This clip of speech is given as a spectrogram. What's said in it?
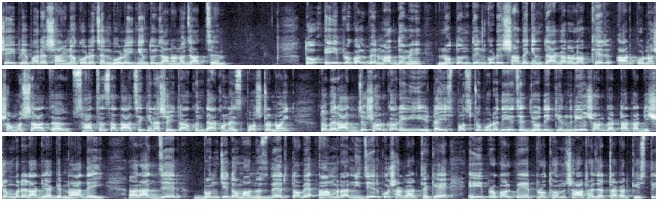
সেই পেপারে সাইনও করেছেন বলেই কিন্তু জানানো যাচ্ছে। তো এই প্রকল্পের মাধ্যমে নতুন তিন কোটির সাথে কিন্তু এগারো লক্ষের আর কোনো সমস্যা সাথে সাথে আছে কিনা সেইটাও কিন্তু এখনও স্পষ্ট নয়। তবে রাজ্য সরকার এই এটাই স্পষ্ট করে দিয়েছে, যদি কেন্দ্রীয় সরকার টাকা ডিসেম্বরের আগে আগে না দেয়, রাজ্যের বঞ্চিত মানুষদের, তবে আমরা নিজের কোষাগার থেকে এই প্রকল্পের প্রথম ষাট হাজার টাকার কিস্তি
